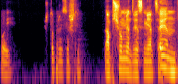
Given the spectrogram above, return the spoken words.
Ой. Что произошло? А почему у меня две смерти? Энд.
